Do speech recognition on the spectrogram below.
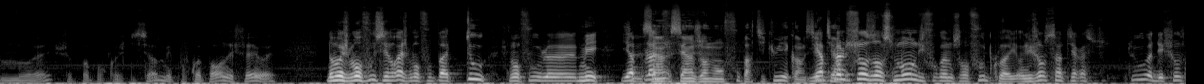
Ouais, je sais pas pourquoi je dis ça, mais pourquoi pas en effet, ouais. Non, mais je m'en fous, c'est vrai, je m'en fous pas de tout. Je m'en fous le. Mais il y a C'est- plein C'est de un, un je m'en fous particulier quand même. Il y a plein de choses dans ce monde, il faut quand même s'en foutre. Quoi. Les gens s'intéressent surtout à des choses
